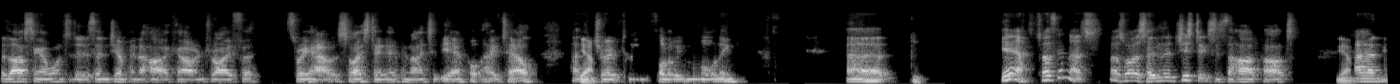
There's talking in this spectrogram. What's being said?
the last thing I want to do is then jump in a hire car and drive for three hours. So I stayed overnight at the airport hotel and Yeah. drove to the following morning. Uh, yeah, so I think that's that's what I say. Logistics is the hard part. Yeah. And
